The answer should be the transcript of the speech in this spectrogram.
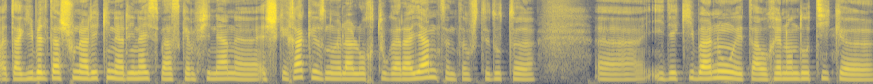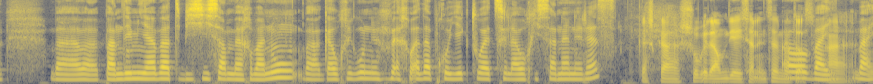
eta gibeltasunarekin ari naiz, ba, azken finean, uh, eskerrak ez noela lortu garaian, zenta uste dut... Uh, uh, ideki banu eta horren ondotik uh, ba, ba, pandemia bat bizi izan behar banu, ba, gaur egun behar bada proiektua etzela hori izanen erez. Kaska sobera ondia izan entzen, metoz? Oh, bai, ah. bai.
